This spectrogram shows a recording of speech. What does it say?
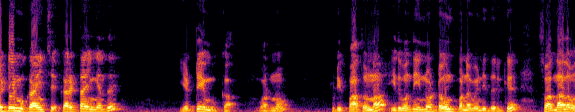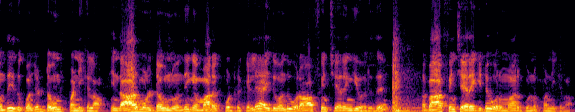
எட்டே முக்கா இன்ச்சு. கரெக்டாக இங்கேருந்து எட்டே முக்கால். வரணும். இப்படி பார்த்தோம்னா இது வந்து இன்னும் டவுன் பண்ண வேண்டியது இருக்குது ஸோ அதனால் வந்து இது கொஞ்சம் டவுன் பண்ணிக்கலாம். இந்த ஆர்மோல் டவுன் வந்து இங்கே மார்க் போட்டிருக்கு இல்லையா? இது வந்து ஒரு ஆஃப் இன்ச் இறங்கி வருது. அப்போ ஆஃப் இன்ச் இறக்கிட்டு ஒரு மார்க் ஒன்று பண்ணிக்கலாம்.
